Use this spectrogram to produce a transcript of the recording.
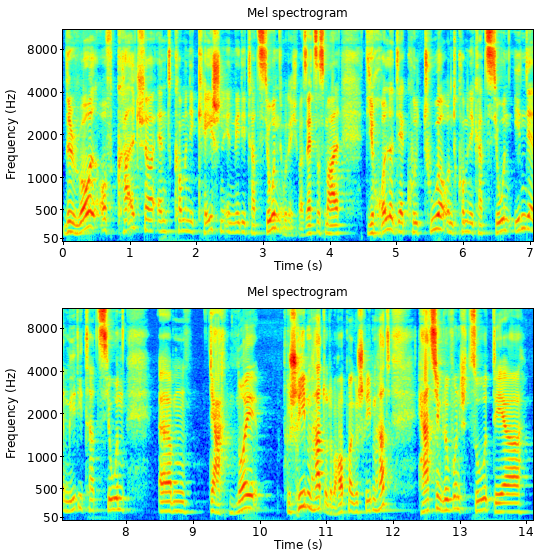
The Role of Culture and Communication in Meditation, oder ich übersetze es mal, die Rolle der Kultur und Kommunikation in der Meditation, ähm, ja, neu geschrieben hat oder überhaupt mal geschrieben hat. Herzlichen Glückwunsch zu der,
